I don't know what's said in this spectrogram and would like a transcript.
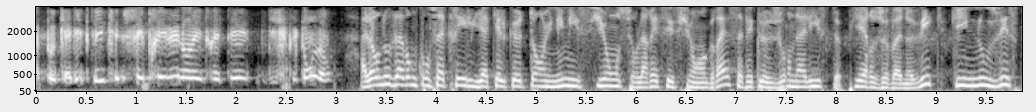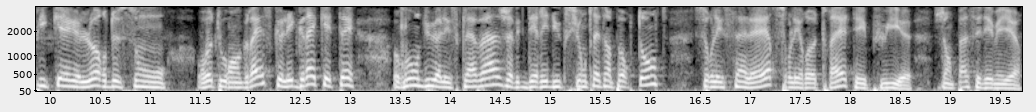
apocalyptiques. C'est prévu dans les traités. Discutons-en. Alors nous avons consacré il y a quelque temps une émission sur la récession en Grèce avec le journaliste Pierre Jovanovic qui nous expliquait lors de son retour en Grèce que les Grecs étaient rendus à l'esclavage avec des réductions très importantes sur les salaires, sur les retraites et puis euh, j'en passe et des meilleurs.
